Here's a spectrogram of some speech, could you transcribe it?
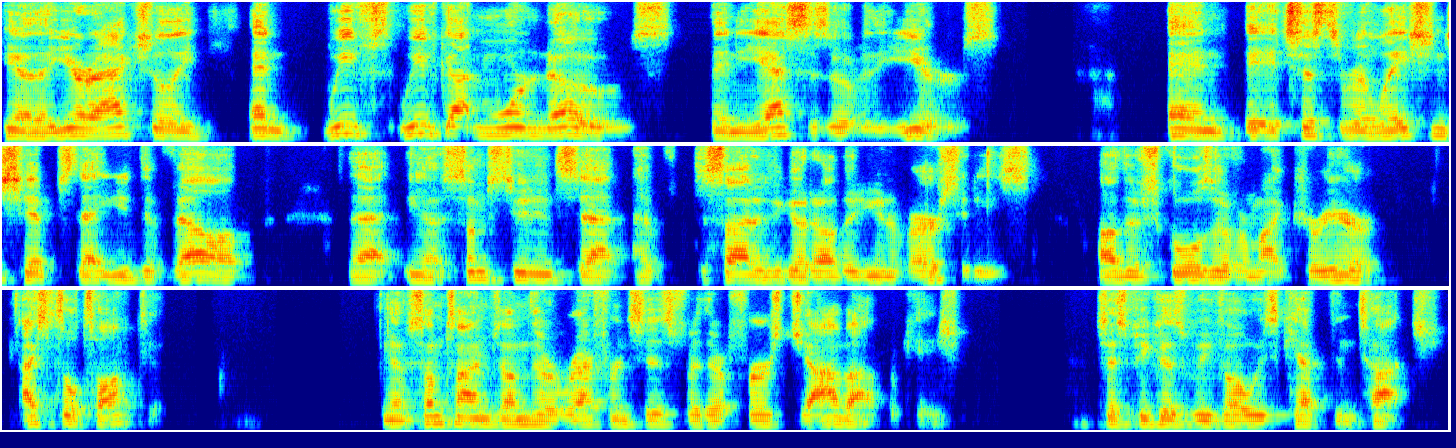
You know, that you're actually and we've we've gotten more no's than yeses over the years. And it's just the relationships that you develop that, you know, some students that have decided to go to other universities, other schools over my career, I still talk to. You know, sometimes I'm their references for their first job application just because we've always kept in touch.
